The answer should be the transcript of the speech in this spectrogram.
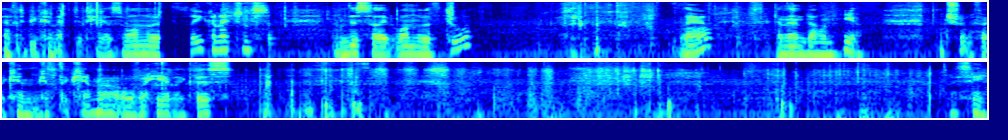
have to be connected. Here's one with three connections. On this side, one with two. There. And then down here. Not sure if I can get the camera over here like this. Let's see.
